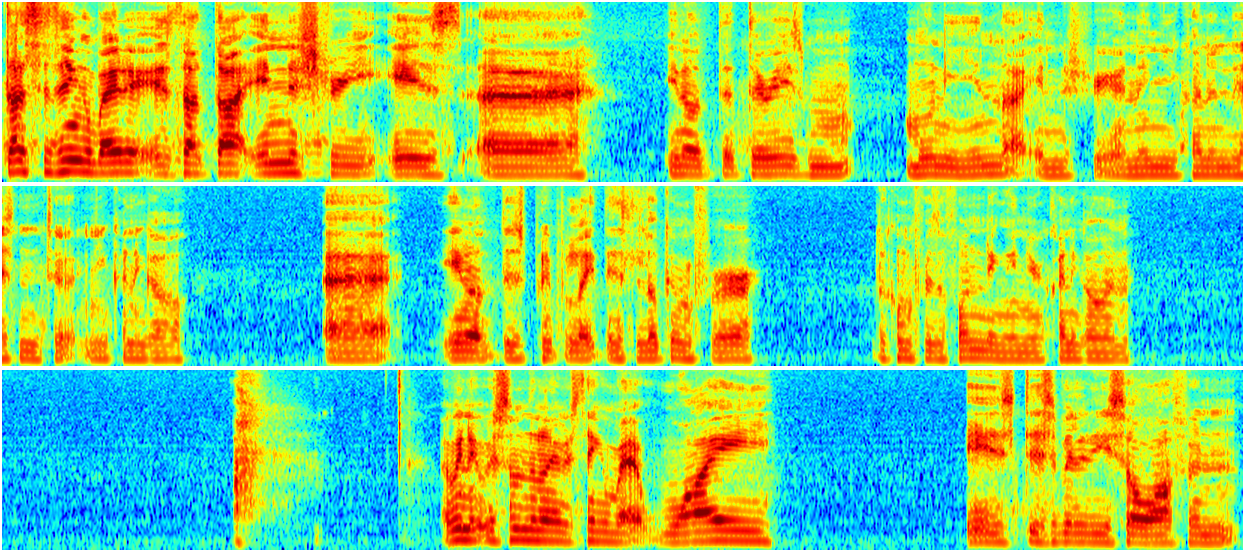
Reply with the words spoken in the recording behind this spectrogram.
That's the thing about it is that that industry is, uh, you know, that there is m- money in that industry, and then you kind of listen to it and you kind of go, uh, you know, there's people like this looking for, looking for the funding, and you're kind of going. I mean, it was something I was thinking about. Why is disability so often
